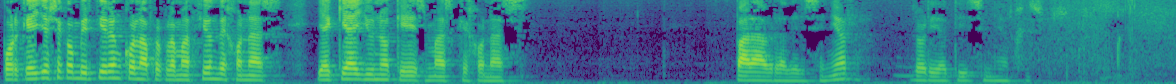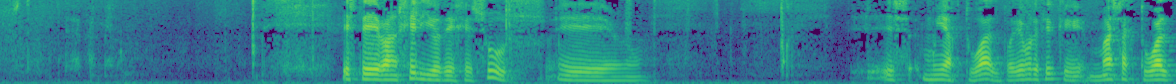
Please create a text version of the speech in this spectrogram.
porque ellos se convirtieron con la proclamación de Jonás, y aquí hay uno que es más que Jonás. Palabra del Señor. Gloria a ti, Señor Jesús. Este Evangelio de Jesús eh, es muy actual, podríamos decir que más actual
